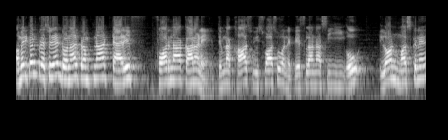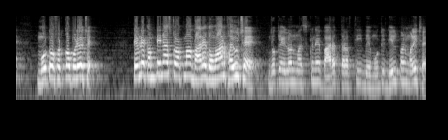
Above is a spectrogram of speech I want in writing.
અમેરિકન પ્રેસિડેન્ટ ડોનાલ્ડ ટ્રમ્પના ટેરિફ ફોરના કારણે તેમના ખાસ વિશ્વાસુ અને ટેસ્લાના સીઈઓ ઇલોન મસ્કને મોટો ફટકો પડ્યો છે. તેમણે કંપનીના સ્ટોકમાં ભારે ધોવાણ થયું છે, જો કે ઇલોન મસ્કને ભારત તરફથી બે મોટી ડીલ પણ મળી છે.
